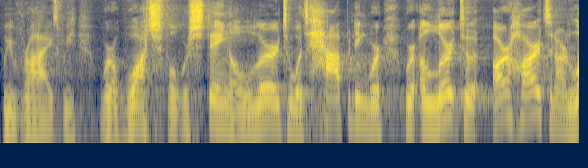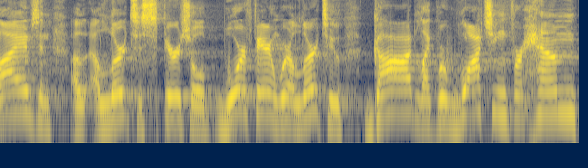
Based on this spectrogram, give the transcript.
we rise. We, we're watchful. We're staying alert to what's happening. We're, we're alert to our hearts and our lives and alert to spiritual warfare. And we're alert to God, like we're watching for Him.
